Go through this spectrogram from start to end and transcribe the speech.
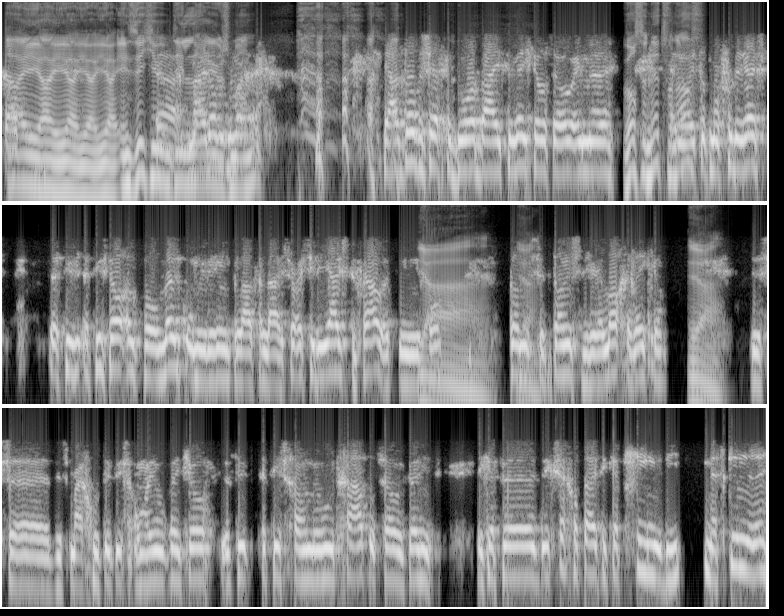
Ai, ai, ai, ai, ai. En zit je Ja, in die luiers, man? maar- ja, dat is even doorbijten, weet je wel zo. En, Was er net vanaf? dat, maar voor de rest, het is, het is wel ook wel leuk om je erin te laten luisteren. Als je de juiste vrouw hebt in ieder geval, Ja, dan, ja, is het, dan is het weer lachen, weet je wel. ja. Dus, eh, dus, maar goed, het is allemaal heel, weet je wel, het, is- het is gewoon hoe het gaat of zo, ik weet niet. Ik, heb, eh, ik zeg altijd, ik heb vrienden die met kinderen,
